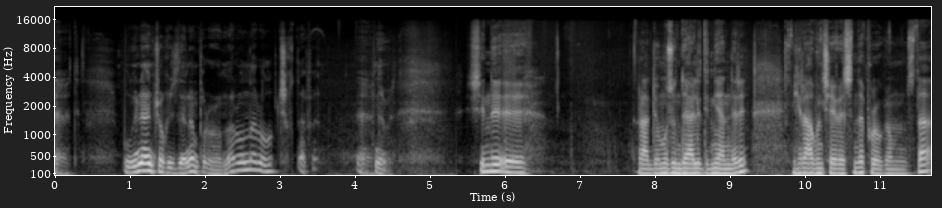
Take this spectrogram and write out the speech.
Evet. Bugün en çok izlenen programlar onlar olup çıktı efendim. Evet. Evet. Şimdi e, radyomuzun değerli dinleyenleri Mihrab'ın çevresinde programımızda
